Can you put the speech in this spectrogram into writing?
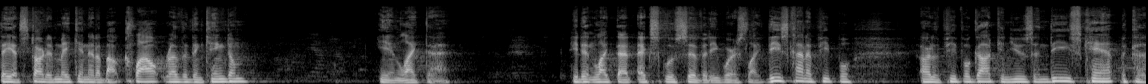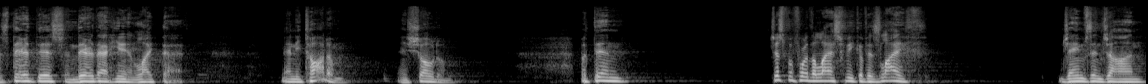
they had started making it about clout rather than kingdom. He didn't like that. He didn't like that exclusivity where it's like these kind of people are the people God can use and these can't because they're this and they're that. He didn't like that. And he taught them and showed them. But then, just before the last week of his life, James and John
